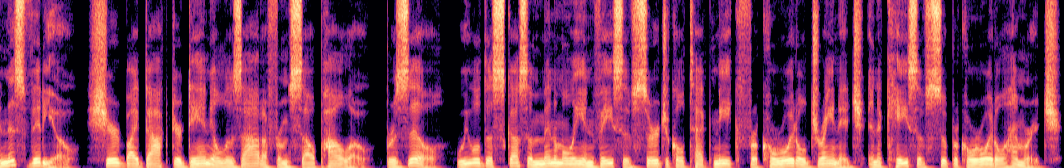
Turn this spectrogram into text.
In this video, shared by Dr. Daniel Louzada from Sao Paulo, Brazil, we will discuss a minimally invasive surgical technique for choroidal drainage in a case of suprachoroidal hemorrhage.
